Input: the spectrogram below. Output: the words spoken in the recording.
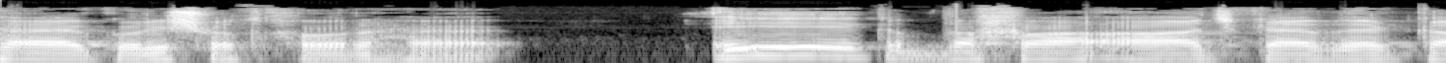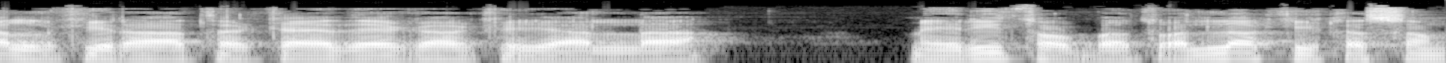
ہے، کوئی رشوت خور ہے۔ ایک دفعہ آج کہہ دے، کل کی رات ہے، کہہ دے گا کہ یا اللہ، میری توبہ تو اللہ کی قسم،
